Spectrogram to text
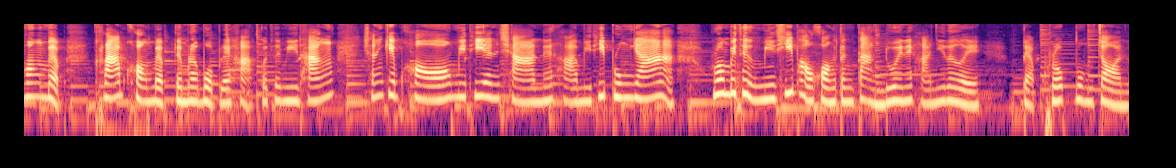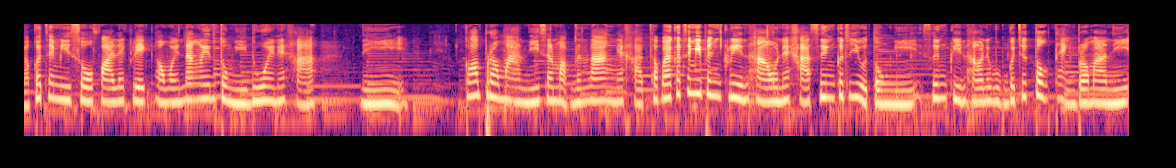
ห้องแบบคราฟของแบบเต็มระบบเลยค่ะ ก็จะมีทั้งชั้นเก็บของมีที่เอนชานนะคะมีที่ปรุงยารวมไปถึงมีที่เผาของต่างๆ ด้วยนะคะ นี่เลย แบบครบวงจรแล้วก็จะมีโซฟาเล็กๆ เอาไว้นั่งเล่นตรงนี้ด้วยนะคะ นี่ก็ประมาณนี้สำหรับด้านล่างนะคะ ต่อไปก็จะมีเป็นกรีนเฮาส์นะคะ ซึ่งก็จะอยู่ตรงนี้ ซึ่งกรีนเฮาส์เนี่ยผมก็จะตกแต่งประมาณนี้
